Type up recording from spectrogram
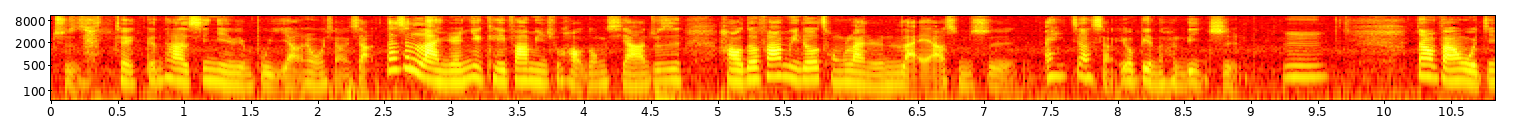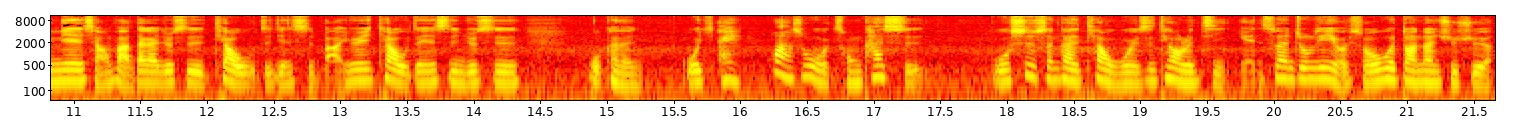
就是 对，跟他的信念有点不一样，让我想想。但是懒人也可以发明出好东西啊，就是好的发明都从懒人来啊，是不是？哎，这样想又变得很励志。嗯，但反正我今天的想法大概就是跳舞这件事吧，因为跳舞这件事情就是我可能我哎，话说我从开始博士生开始跳舞，我也是跳了几年，虽然中间有时候会断断续续的，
